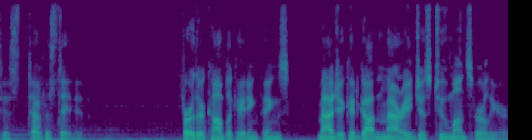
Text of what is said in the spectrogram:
just devastated. Further complicating things, Magic had gotten married just two months earlier,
